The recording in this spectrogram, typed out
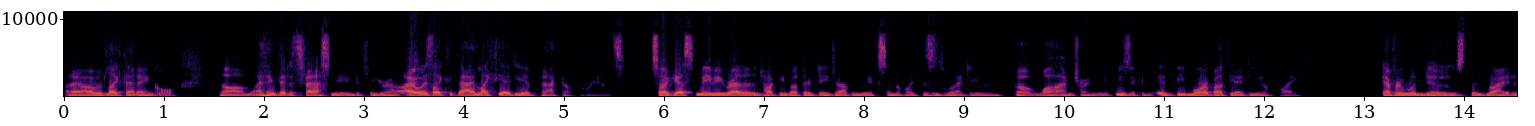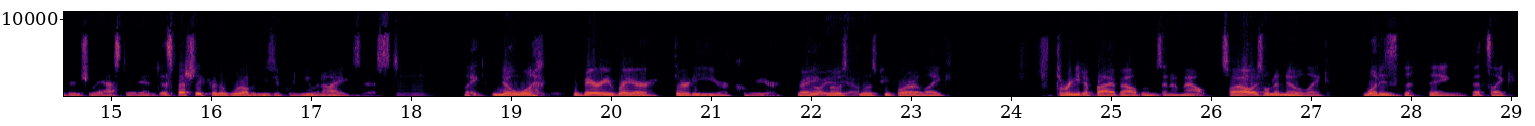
I, I would like that angle. Um, I think that it's fascinating to figure out. I always like. I like the idea of backup plans. So I guess maybe rather than talking about their day job and the extent of like this is what I do and uh, while I'm trying to make music, it'd, be more about the idea of like everyone knows the ride eventually has to end, especially for the world of music where you and I exist. Mhm. Like no one, the very rare 30 year career, right? Oh, yeah, most, yeah. most people are like three to five albums and I'm out. So I always want to know like, what is the thing that's like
